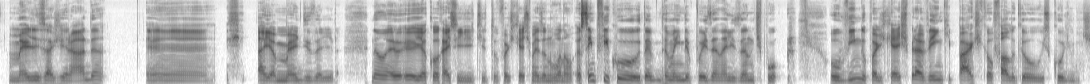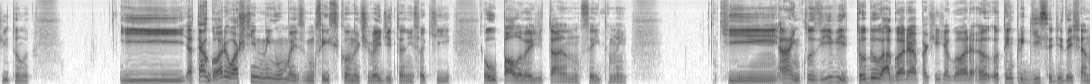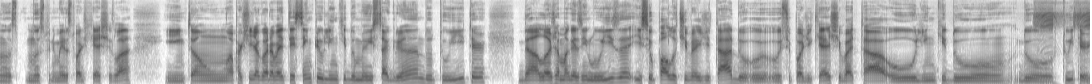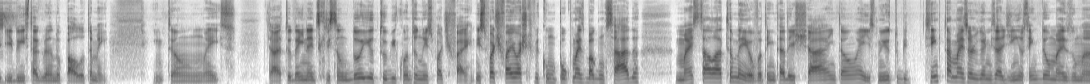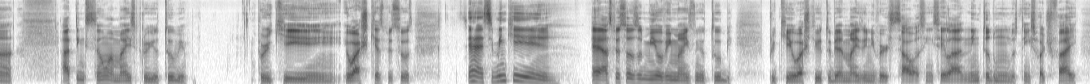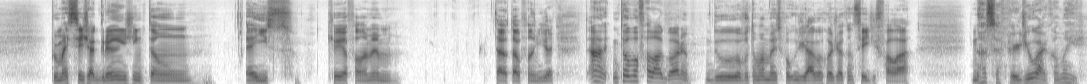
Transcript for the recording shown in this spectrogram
merda exagerada. É. Aí, a merda exagerada. Não, eu, eu ia colocar esse título do podcast, mas eu não vou, não. Eu sempre fico também depois analisando, tipo, ouvindo o podcast pra ver em que parte que eu falo que eu escolho um título. E até agora eu acho que nenhum, mas não sei se quando eu estiver editando isso aqui, ou o Paulo vai editar, não sei também que ah inclusive tudo agora a partir de agora eu, eu, tenho preguiça de deixar nos, nos primeiros podcasts lá e então a partir de agora vai ter sempre o link do meu Instagram do Twitter da loja Magazine Luiza e se o Paulo tiver editado o, esse podcast vai estar tá o link do do Twitter e do Instagram do Paulo também. Então é isso Tá tudo aí na descrição do YouTube quanto no Spotify. No Spotify eu acho que ficou um pouco mais bagunçado, mas tá lá também. Eu vou tentar deixar, então é isso. No YouTube sempre tá mais organizadinho, eu sempre dou mais uma atenção a mais pro YouTube. Porque eu acho que as pessoas. É, se bem que. É, as pessoas me ouvem mais no YouTube. Porque eu acho que o YouTube é mais universal, assim, sei lá, nem todo mundo tem Spotify. Por mais que seja grande, então. É isso. O que eu ia falar mesmo? Tá, eu tava falando de. Ah, então eu vou falar agora do. Eu vou tomar mais um pouco de água que eu já cansei de falar. Nossa, perdi o ar, calma aí.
